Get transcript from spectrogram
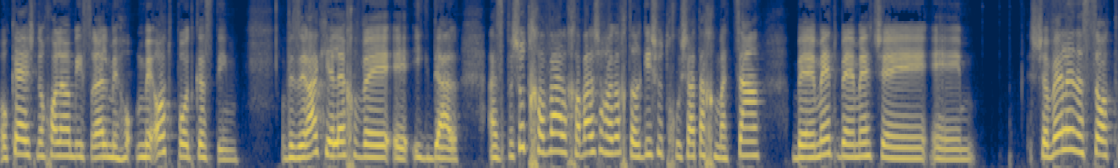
אוקיי? יש נכון היום בישראל מאות פודקאסטים. וזה רק ילך ויגדל. אז פשוט חבל, חבל שאחר כך תרגישו תחושת החמצה, באמת באמת ששווה לנסות,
